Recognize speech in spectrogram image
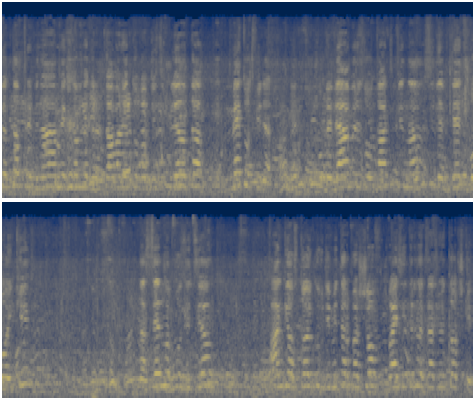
почивката преминаваме към награждаването в дисциплината метод фидер. Обявяваме резултатите на 7-те двойки. На седма позиция Ангел Стойков, Димитър Башов, 23 наказателни точки.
